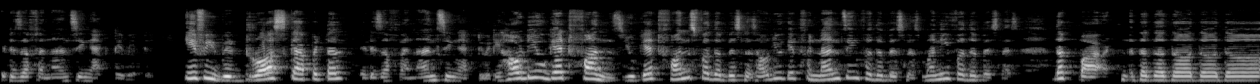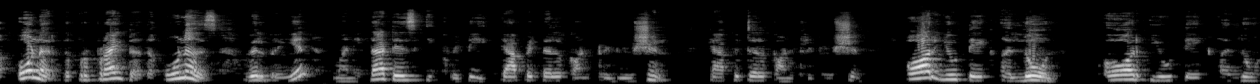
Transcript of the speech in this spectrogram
it is a financing activity. If he withdraws capital, it is a financing activity. How do you get funds? You get funds for the business. How do you get financing for the business? Money for the business. The part, the, the, the, the, the owner, the proprietor, the owners will bring in money. That is equity, capital contribution, capital contribution. Or you take a loan or you take a loan.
